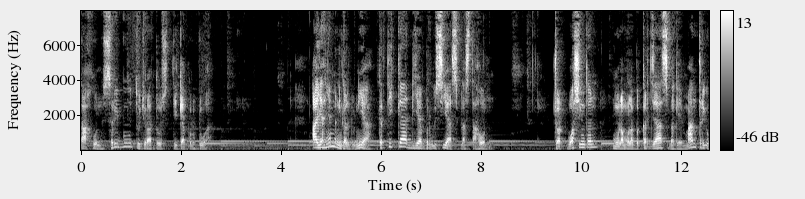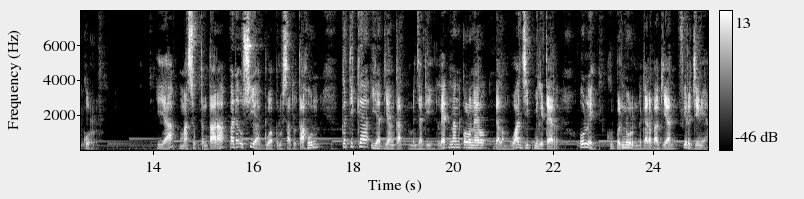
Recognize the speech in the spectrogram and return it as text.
tahun 1732. Ayahnya meninggal dunia ketika dia berusia 11 tahun. George Washington mula-mula bekerja sebagai mantri ukur. Ia masuk tentara pada usia 21 tahun ketika ia diangkat menjadi letnan kolonel dalam wajib militer oleh gubernur negara bagian Virginia.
